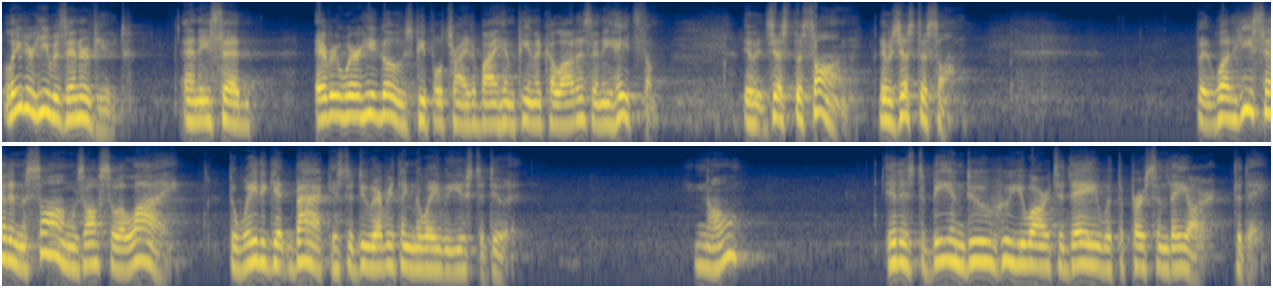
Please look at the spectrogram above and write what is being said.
Later, he was interviewed and he said, Everywhere he goes, people try to buy him pina coladas and he hates them. It was just the song. It was just a song. But what he said in the song was also a lie. The way to get back is to do everything the way we used to do it. No. It is to be and do who you are today with the person they are today.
